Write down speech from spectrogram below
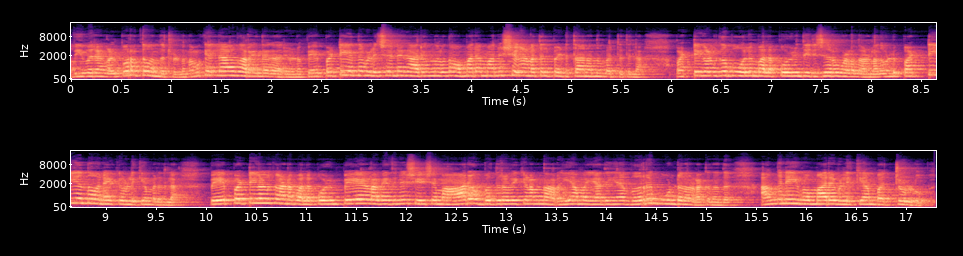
വിവരങ്ങൾ പുറത്തു വന്നിട്ടുണ്ട്. നമുക്ക് എല്ലാവർക്കും അറിയുന്ന കാര്യമാണ്. പേപ്പട്ടി എന്ന് വിളിച്ചതിന്റെ കാര്യം എന്ന് പറഞ്ഞാൽ അവന്മാരെ മനുഷ്യഗണത്തിൽ പെടുത്താനൊന്നും പറ്റത്തില്ല. പട്ടികൾക്ക് പോലും പലപ്പോഴും തിരിച്ചറിവുള്ളതാണ്. അതുകൊണ്ട് പട്ടി എന്ന് അവനെയൊക്കെ വിളിക്കാൻ പറ്റത്തില്ല. പേപ്പട്ടികൾക്കാണ് പലപ്പോഴും പേ ഇളവിയതിനു ശേഷം ആരെ ഉപദ്രവിക്കണം എന്ന് അറിയാൻ വയ്യാതെ ഇങ്ങനെ വെറി പൂണ്ട് നടക്കുന്നത്. അങ്ങനെ ഇവന്മാരെ വിളിക്കാൻ പറ്റുള്ളൂ.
